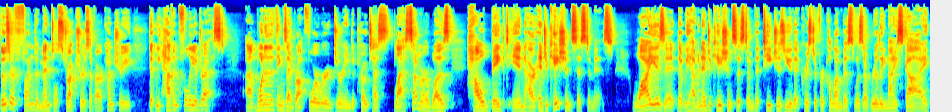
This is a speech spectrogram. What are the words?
Those are fundamental structures of our country that we haven't fully addressed. Um, one of the things I brought forward during the protests last summer was how baked in our education system is. why is it that we have an education system that teaches you that Christopher Columbus was a really nice guy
